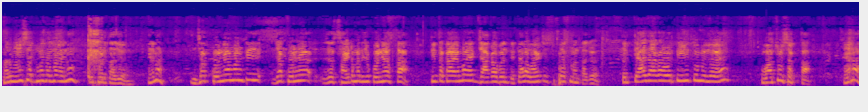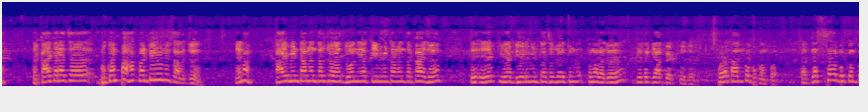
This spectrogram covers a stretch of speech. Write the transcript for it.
ज्या वीस एकमेक ना ज्या कोण्यामध्ये ज्या कोण्या ज्या साईटमध्ये जे कोण्या असतात तिथं काय मग एक जागा बनते. त्याला व्हाईट स्पेस म्हणतात जो तर त्या जागावरतीही तुम्ही जो आहे वाचू शकता. है ना? तर काय करायचं? भूकंप हा कंटिन्यू चालत जो आहे ना? काही मिनिटानंतर जो आहे दोन या तीन मिनिटानंतर काय जो आहे ते एक या दीड मिनिटाचा जो आहे तुम- तुम्हाला जो आहे तिथे गॅप भेटतो जो. थोडा परत थांबतो भूकंप. तर जसा भूकंप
